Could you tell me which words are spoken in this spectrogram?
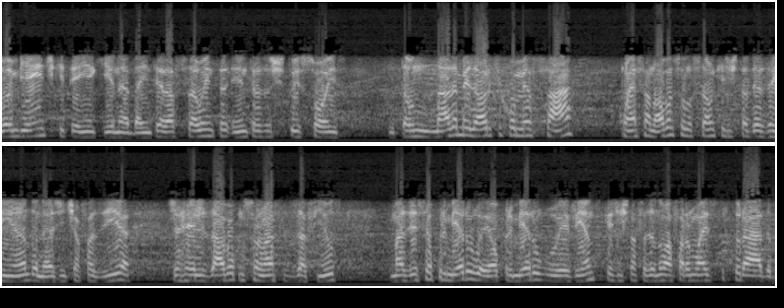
do ambiente que tem aqui, né, da interação entre, entre as instituições. Então, nada melhor que começar com essa nova solução que a gente está desenhando, né? A gente já fazia, já realizava com os de desafios, mas esse é o primeiro é o primeiro evento que a gente está fazendo de uma forma mais estruturada.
